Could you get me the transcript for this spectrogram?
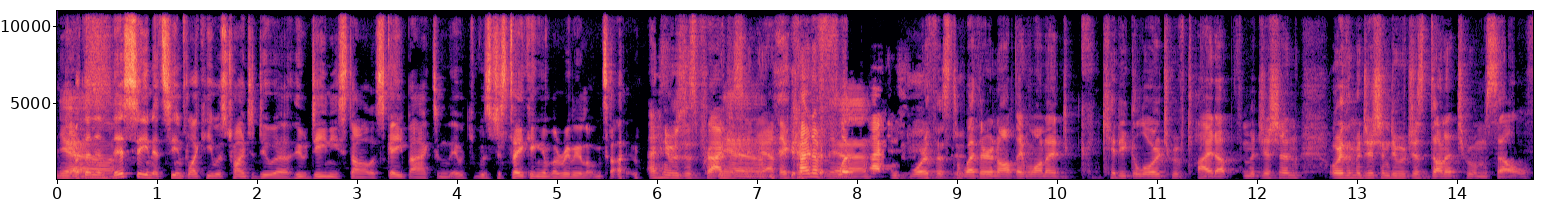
But then in this scene, it seems like he was trying to do a Houdini style escape act and it was just taking him a really long time. And he was just practicing. Yeah. Yeah, they kind of flipped Yeah. back and forth as to whether or not they wanted Kitty Galore to have tied up the magician or the magician to have just done it to himself.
